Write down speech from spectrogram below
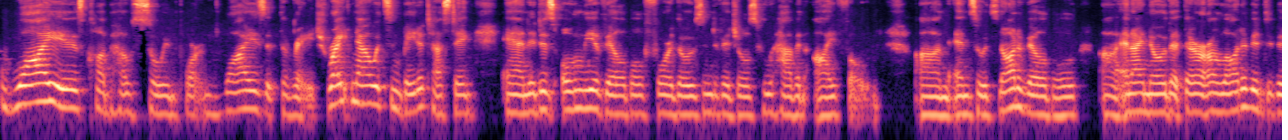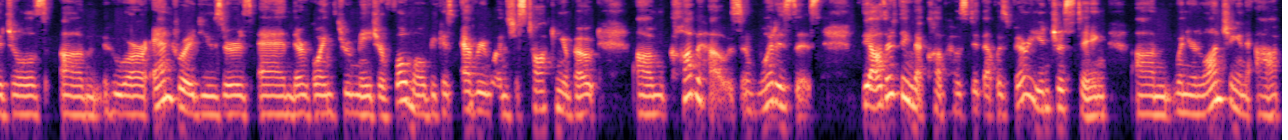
why is Clubhouse so important? Why is it the rage? Right now, it's in beta testing and it is only available for those individuals who have an iPhone. Um, and so it's not available. Uh, and I know that there are a lot of individuals um, who are Android users and they're going through major FOMO because everyone's just talking about um, Clubhouse and what is this? The other thing that Clubhouse did that was very interesting um, when you're launching an app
